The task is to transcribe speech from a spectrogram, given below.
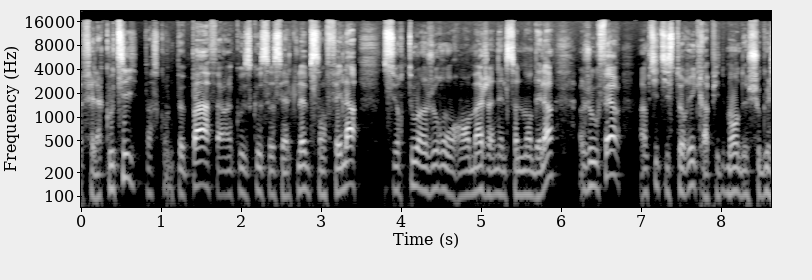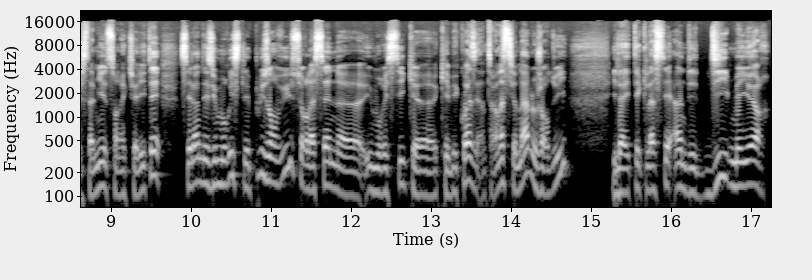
Fela Kuti, parce qu'on ne peut pas faire un couscous social club sans Fela, surtout un jour où on rend hommage à Nelson Mandela. Je vais vous faire un petit historique rapidement de Sugar Sammy et de son actualité. C'est l'un des humoristes les plus en vue sur la scène euh, humoristique euh, québécoise et internationale aujourd'hui. Il a été classé un des dix meilleurs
